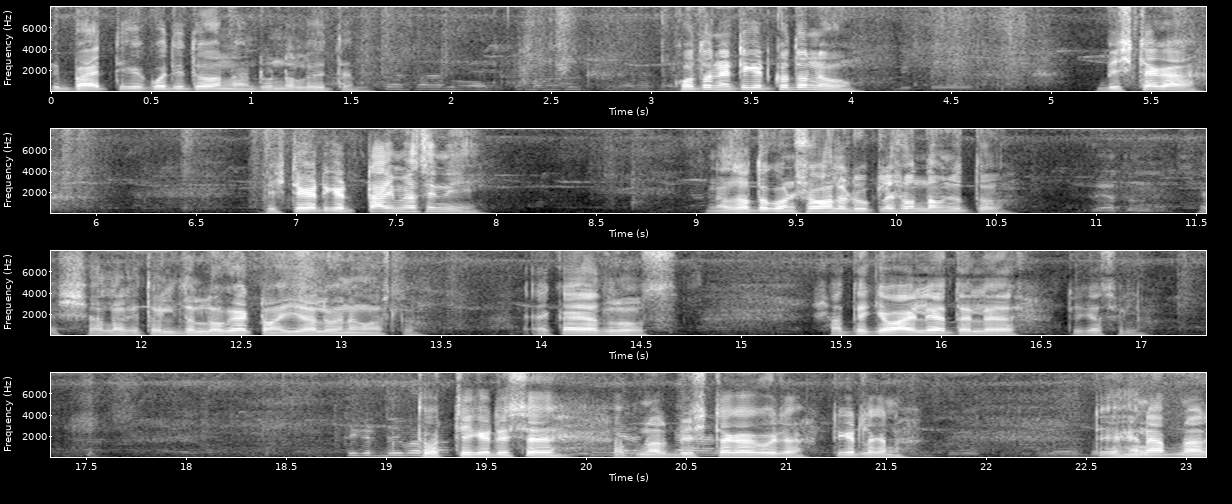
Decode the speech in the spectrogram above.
তুই বাইর থেকে কই দিত না ডুন্ডা লইতাম কত নে টিকিট কত নেব? বিশ টাকা? বিশ টাকা টিকিট টাইম আছে নি? না যতক্ষণ সকালে ঢুকলে সন্ধ্যা পর্যন্ত। এই শালারি তাহলে তো লোক একটা ইয়া লই না আসলো। একা ইয়া লস। সাথে কেউ আইলে তাহলে ঠিক আছে তো টিকিট দিছে আপনার বিশ টাকা করে টিকিট লাগে না। এখানে আপনার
